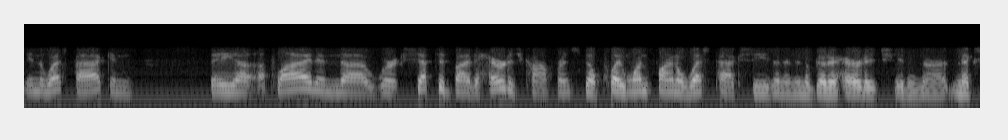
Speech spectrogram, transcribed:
in the Westpac, and they uh, applied and uh, were accepted by the Heritage Conference. They'll play one final Westpac season, and then they'll go to Heritage in uh, next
